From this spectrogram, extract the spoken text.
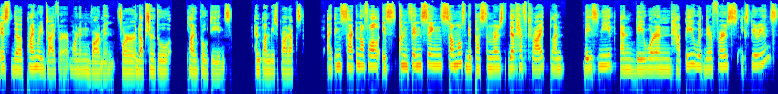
is the primary driver more than environment for adoption to plant proteins and plant based products. I think, second of all, is convincing some of the customers that have tried plant based meat and they weren't happy with their first experience.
